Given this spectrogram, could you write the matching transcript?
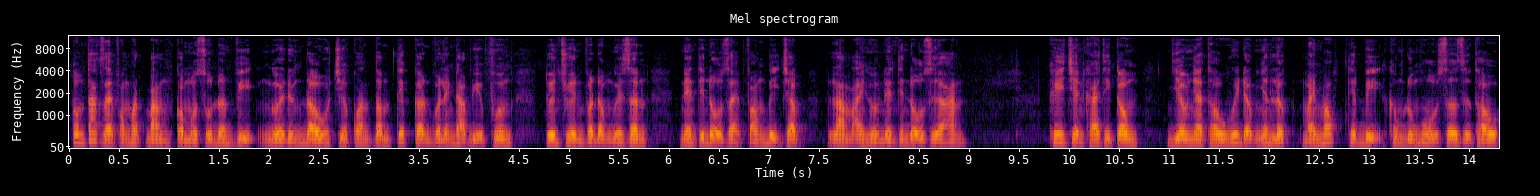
Công tác giải phóng mặt bằng còn một số đơn vị người đứng đầu chưa quan tâm tiếp cận với lãnh đạo địa phương, tuyên truyền vận động người dân nên tiến độ giải phóng bị chậm làm ảnh hưởng đến tiến độ dự án. Khi triển khai thi công, nhiều nhà thầu huy động nhân lực, máy móc, thiết bị không đúng hồ sơ dự thầu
